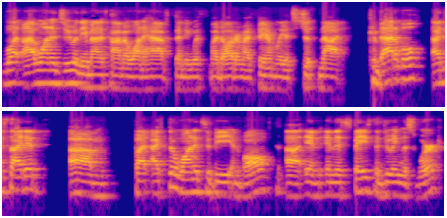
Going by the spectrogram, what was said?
what I want to do and the amount of time I want to have spending with my daughter and my family, it's just not compatible. I decided. Um, but I still wanted to be involved uh, in in this space and doing this work,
